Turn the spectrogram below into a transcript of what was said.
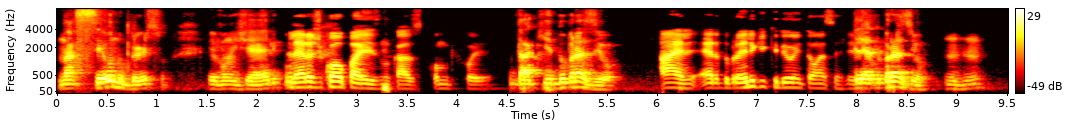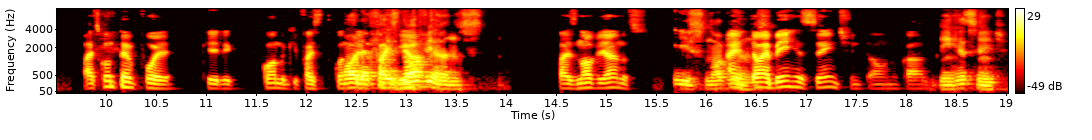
nasceu no berço evangélico Ele era de qual país, no caso? Como que foi? daqui do Brasil. Ah, ele era do Brasil. Ele que criou então essa Ele religião. é do Brasil. Uhum. Mas quanto tempo foi que ele. Quando que faz. Quando Olha, faz nove anos. Faz nove anos? Isso, nove ah, anos. então é bem recente, então, no caso. Bem recente.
